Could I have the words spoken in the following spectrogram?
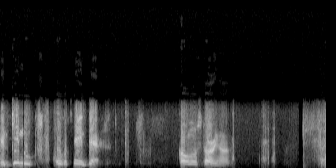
And Ginu overcame death. Whole little story, huh?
